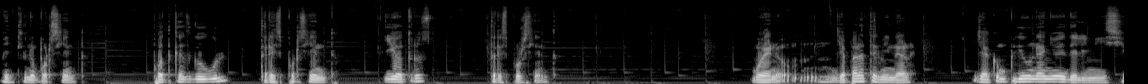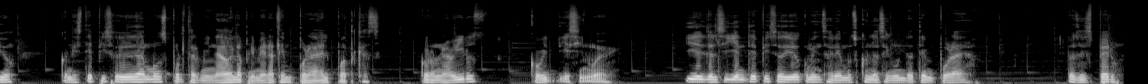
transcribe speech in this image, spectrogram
21%, Podcast Google 3% y otros 3%. Bueno, ya para terminar, ya cumplió un año desde el inicio, con este episodio damos por terminado la primera temporada del podcast Coronavirus COVID-19. Y desde el siguiente episodio comenzaremos con la segunda temporada. Los espero.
